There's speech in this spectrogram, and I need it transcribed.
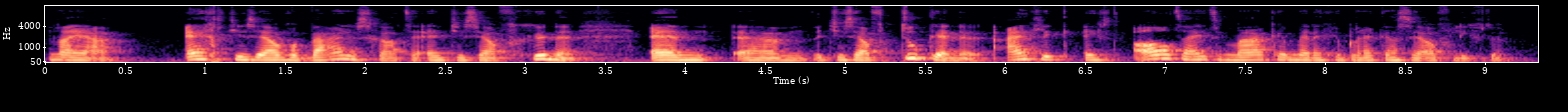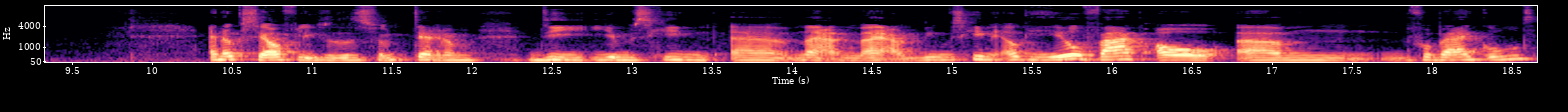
nou ja, echt jezelf op waarde schatten en het jezelf gunnen en um, het jezelf toekennen. Eigenlijk heeft het altijd te maken met een gebrek aan zelfliefde. En ook zelfliefde, dat is zo'n term die je misschien, uh, nou, ja, nou ja, die misschien ook heel vaak al um, voorbij komt.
